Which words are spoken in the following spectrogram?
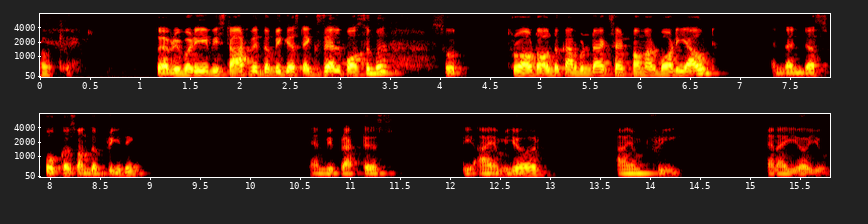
Okay. So everybody, we start with the biggest exhale possible. So throw out all the carbon dioxide from our body out and then just focus on the breathing. And we practice the I am here, I am free, and I hear you.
